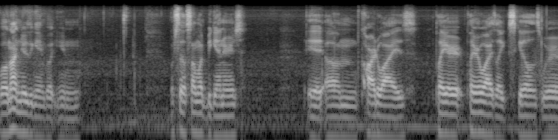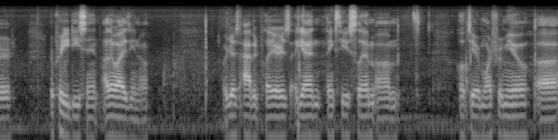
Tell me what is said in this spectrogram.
Well, not new to the game, but you know, we're still somewhat beginners. It um, card wise, player player wise, like skills, we're we're pretty decent. Otherwise, you know, we're just avid players. Again, thanks to you, Slim. Um, Hope to hear more from you. Uh,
